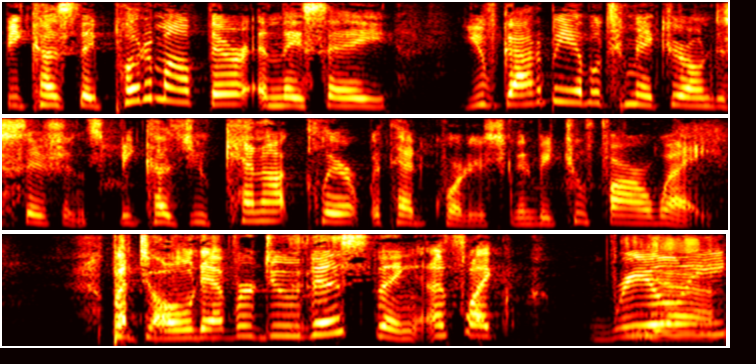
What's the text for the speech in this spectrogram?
because they put him out there and they say, You've got to be able to make your own decisions because you cannot clear it with headquarters. You're going to be too far away. But don't ever do this thing. It's like, really? Yeah.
